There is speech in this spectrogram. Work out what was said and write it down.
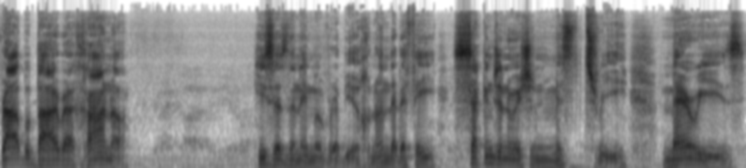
Rabbi Bar Rachana, he says the name of Rabbi Yochanan that if a second generation mitzri marries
